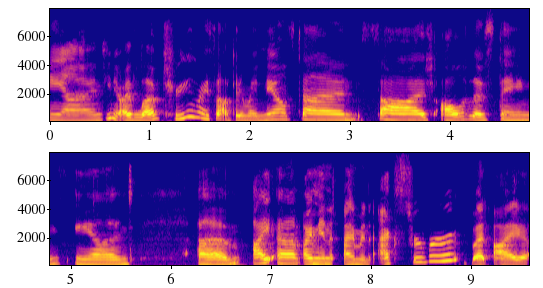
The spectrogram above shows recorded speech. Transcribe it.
and you know, I love treating myself, getting my nails done, massage, all of those things, and um, I am. I mean, I'm an extrovert, but I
